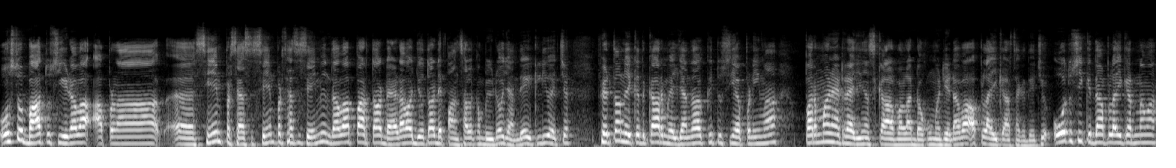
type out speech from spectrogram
ਉਸ ਤੋਂ ਬਾਅਦ ਤੁਸੀਂ ਜਿਹੜਾ ਵਾ ਆਪਣਾ same process same process same ਹੀ ਹੁੰਦਾ ਵਾ, ਪਰ ਤੁਹਾਡਾ ਜਿਹੜਾ ਵਾ ਜੋ ਤੁਹਾਡੇ 5 ਸਾਲ ਕੰਪਲੀਟ ਹੋ ਜਾਂਦੇ ਆ ਇਟਲੀ ਵਿੱਚ, ਫਿਰ ਤੁਹਾਨੂੰ ਇੱਕ ਅਧਿਕਾਰ ਮਿਲ ਜਾਂਦਾ ਕਿ ਤੁਸੀਂ ਆਪਣੀ ਵਾ ਪਰਮਾਨੈਂਟ ਰੈਜ਼ੀਡੈਂਸ ਕਾਰਡ ਵਾਲਾ ਡਾਕੂਮੈਂਟ ਜਿਹੜਾ ਵਾ ਅਪਲਾਈ ਕਰ ਸਕਦੇ ਜੀ। ਉਹ ਤੁਸੀਂ ਕਿੱਦਾਂ ਅਪਲਾਈ ਕਰਨਾ ਵਾ?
